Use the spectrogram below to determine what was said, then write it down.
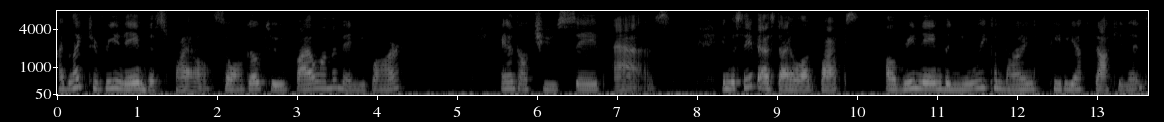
I'd like to rename this file, so I'll go to File on the menu bar and I'll choose Save As. In the Save As dialog box, I'll rename the newly combined PDF document.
